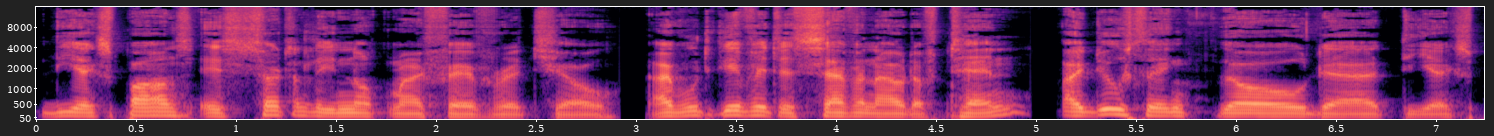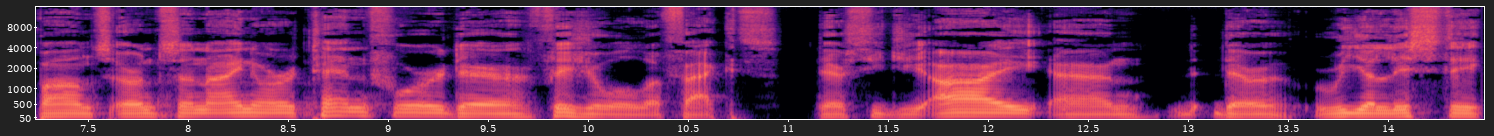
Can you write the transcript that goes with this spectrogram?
The Expanse is certainly not my favorite show. I would give it a 7 out of 10. I do think, though, that The Expanse earns a 9 or a 10 for their visual effects. Their CGI and their realistic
